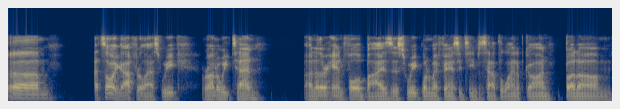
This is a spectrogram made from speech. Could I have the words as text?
Um, that's all I got for last week. We're on to week ten. Another handful of buys this week. One of my fantasy teams has half the lineup gone. But um,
